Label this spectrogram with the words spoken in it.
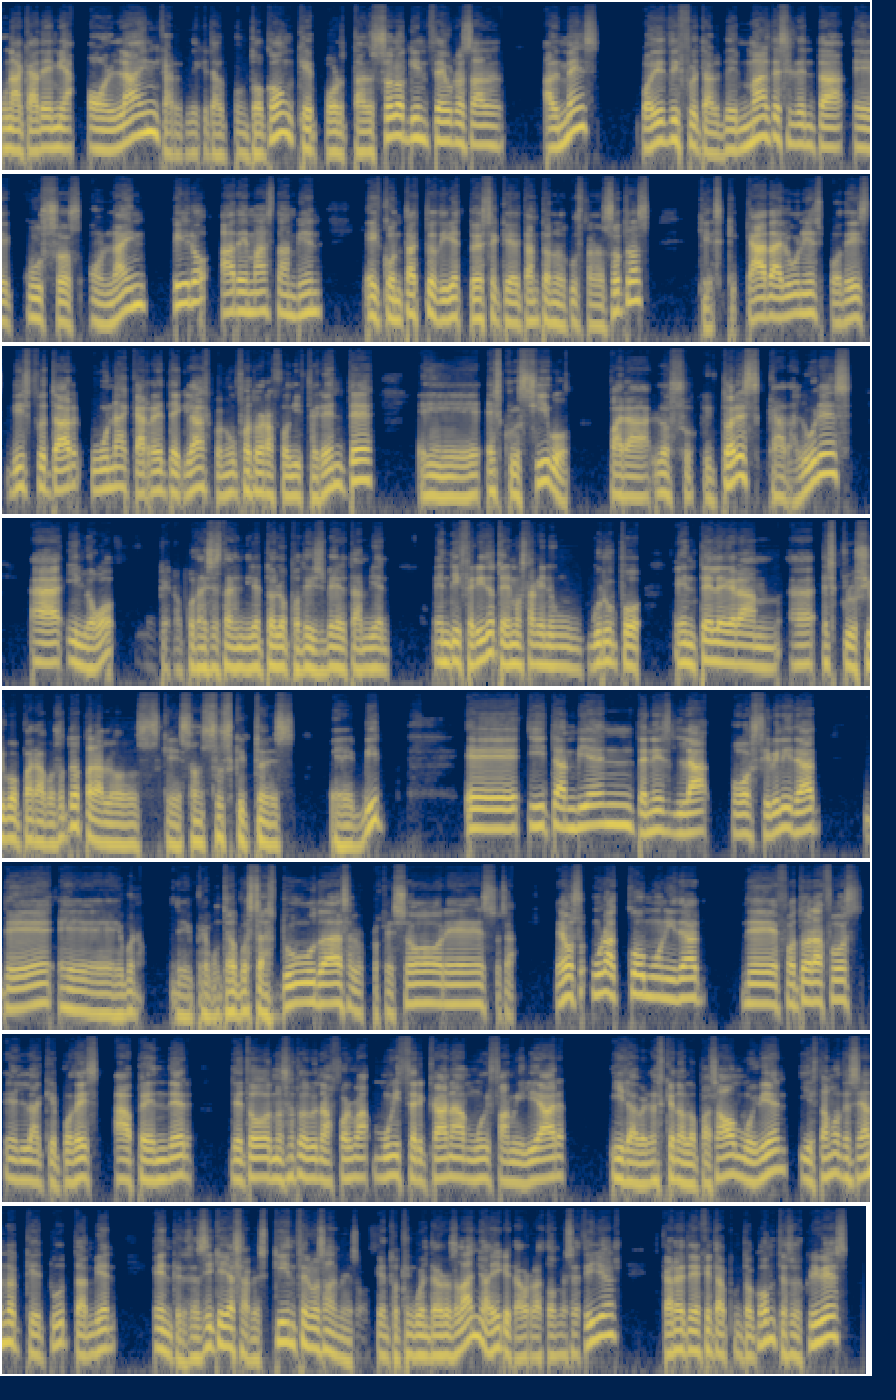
una academia online, carretedigital.com, que por tan solo 15 euros al, mes podéis disfrutar de más de 70 eh, cursos online, pero además también el contacto directo ese que tanto nos gusta a nosotros, que es que cada lunes podéis disfrutar una carrete class con un fotógrafo diferente, eh, exclusivo para los suscriptores cada lunes, uh, y luego, que no podáis estar en directo, lo podéis ver también en diferido. Tenemos también un grupo en Telegram uh, exclusivo para vosotros, para los que son suscriptores eh, VIP. Eh, y también tenéis la posibilidad de, eh, bueno, de preguntar vuestras dudas a los profesores. O sea, tenemos una comunidad de fotógrafos en la que podéis aprender de todos nosotros de una forma muy cercana, muy familiar. Y la verdad es que nos lo pasamos muy bien y estamos deseando que tú también entres. Así que ya sabes, 15 euros al mes o 150 euros al año, ahí que te ahorras dos mesecillos, carretedigital.com, te suscribes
